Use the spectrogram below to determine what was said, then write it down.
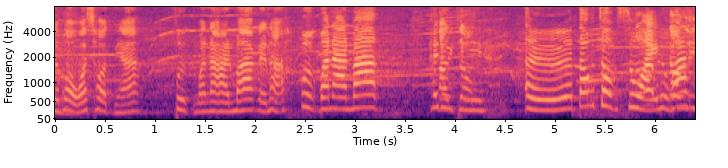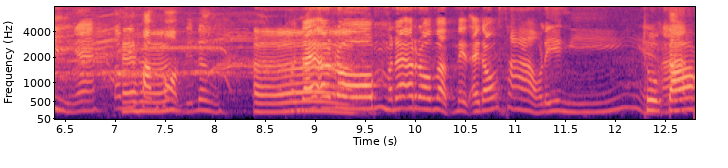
จะบอกว่าช็อตเนี้ย ฝึกมานานมากเลยนะ ฝึกมานานมาก ให้ดูอีกทีเออ ต้องจบสวยถูกเกาปะหลีไง ต้องมีความหอมนิดนึงเออมันได้อารมณ์มันได้อารมณ์แบบเน็ตไอดอลสาวอะไรอย่างนี้ ถูกต้อง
